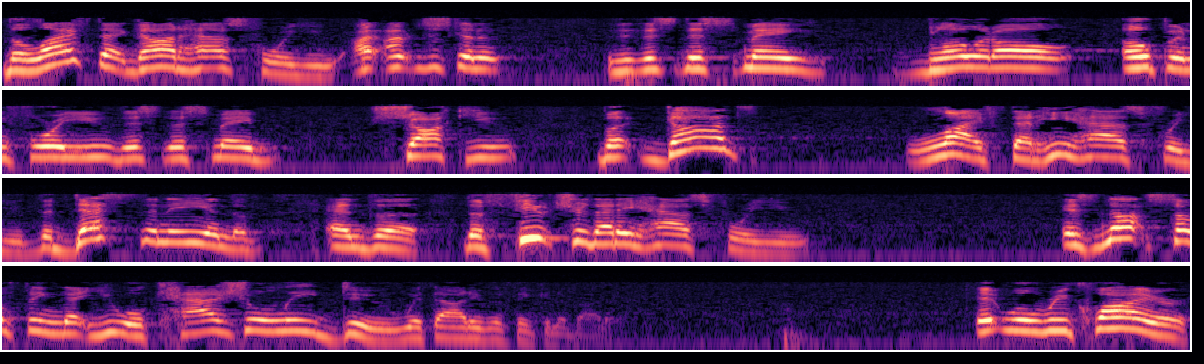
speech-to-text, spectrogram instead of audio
The life that God has for you, I, am just going to, this, this may blow it all open for you. This, this may shock you. But God's life that He has for you, the destiny and the, and the, the future that He has for you, is not something that you will casually do without even thinking about it. It will require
